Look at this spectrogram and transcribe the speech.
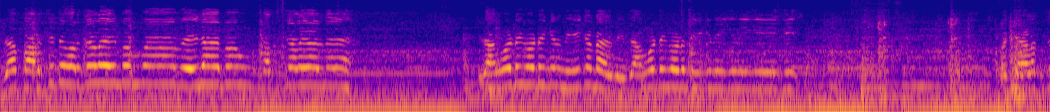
ഇതാ പറിച്ചിട്ട് കുറച്ചാൾ കഴിയുമ്പം ആ, വെയിലായപ്പം കത്തിച്ചളയായിരുന്നേ ഇത് അങ്ങോട്ടും ഇങ്ങോട്ടും ഇങ്ങനെ നീക്കണ്ടായിരുന്നു. ഇത് അങ്ങോട്ടും ഇങ്ങോട്ടും നീക്കി നീക്കി നീക്കി നീക്കി. ഇപ്പൊ കിളച്ച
